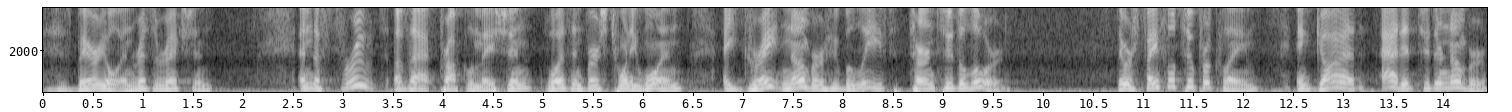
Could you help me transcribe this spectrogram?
his burial, and resurrection. And the fruit of that proclamation was in verse 21 a great number who believed turned to the Lord. They were faithful to proclaim, and God added to their number.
